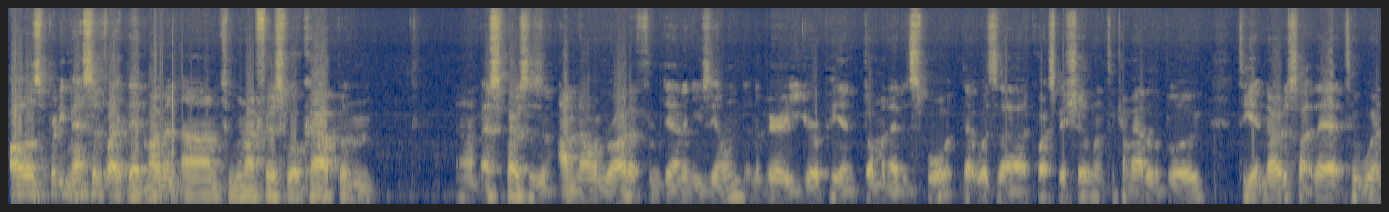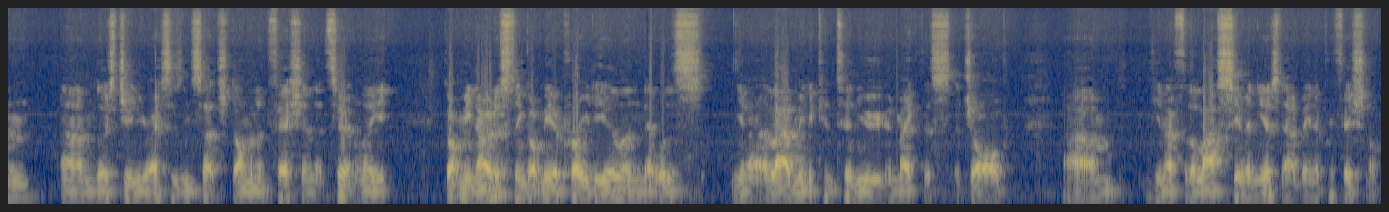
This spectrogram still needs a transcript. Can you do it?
Oh, it was pretty massive, like that moment um, to win my first World Cup, and um, I suppose as an unknown rider from down in New Zealand in a very European dominated sport, that was uh, quite special. And to come out of the blue, to get noticed like that, to win um, those junior races in such dominant fashion, it certainly got me noticed and got me a pro deal. And that was, you know, allowed me to continue and make this a job, um, you know, for the last seven years now, being a professional.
